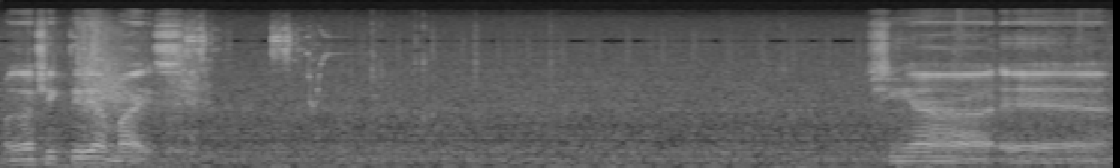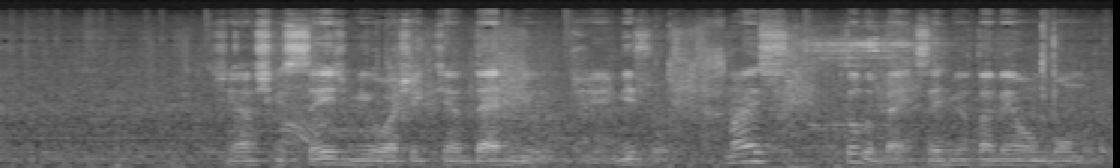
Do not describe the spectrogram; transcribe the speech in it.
Mas eu achei que teria mais. Tinha. É... Tinha acho que 6 mil, achei que tinha 10 mil de Mithril. Mas tudo bem, 6 mil também é um bom número.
